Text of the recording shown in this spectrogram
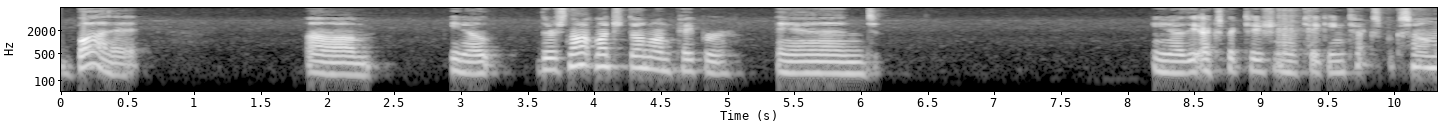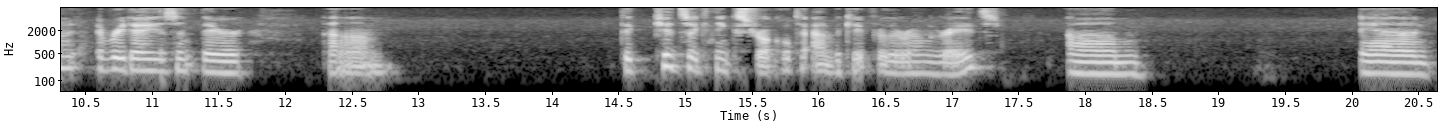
But um, you know, there's not much done on paper, and you know, the expectation of taking textbooks home every day isn't there. Um, the kids, I think, struggle to advocate for their own grades. Um, and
